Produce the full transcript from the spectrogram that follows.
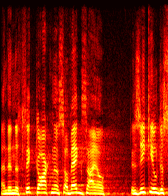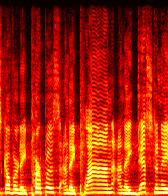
And in the thick darkness of exile, Ezekiel discovered a purpose and a plan and a destiny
